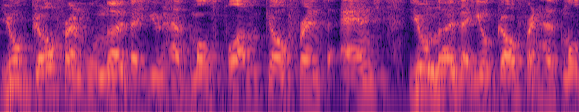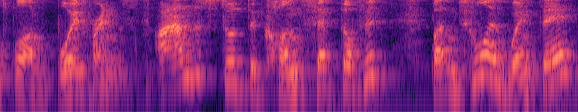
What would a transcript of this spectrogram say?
your girlfriend will know that you have multiple other girlfriends, and you'll know that your girlfriend has multiple other boyfriends. I understood the concept of it, but until I went there,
